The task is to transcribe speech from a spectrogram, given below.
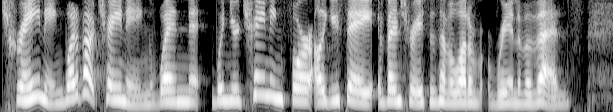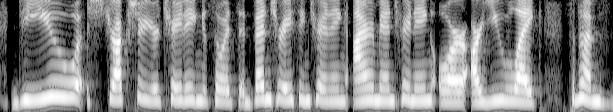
training? What about training when when you're training for, like you say, adventure races have a lot of random events? Do you structure your training so it's adventure racing training, Ironman training, or are you like sometimes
